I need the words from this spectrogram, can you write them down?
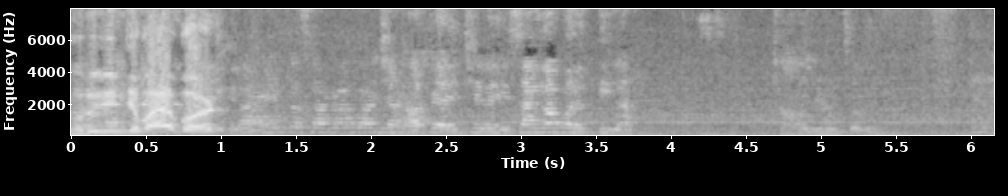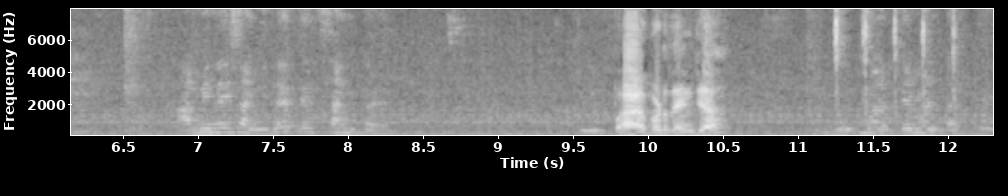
गुरुजींचे पाया पड. चहा प्यायची नाही. सांगा परत तिला. चहा घ्यायचा नाही. आम्ही नाही सांगितलं तेच सांगताय. पाया पड त्यांच्या. भूक मरते म्हणतात ते.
